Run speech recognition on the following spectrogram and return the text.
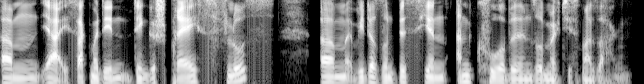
ähm, ja, ich sag mal, den, den Gesprächsfluss ähm, wieder so ein bisschen ankurbeln, so möchte ich es mal sagen.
